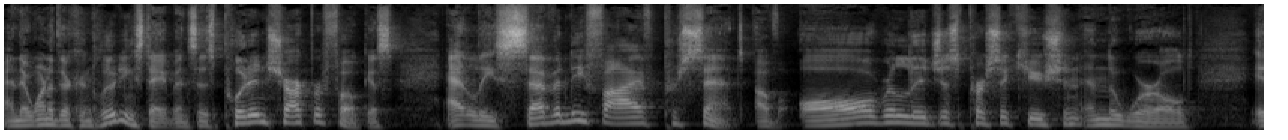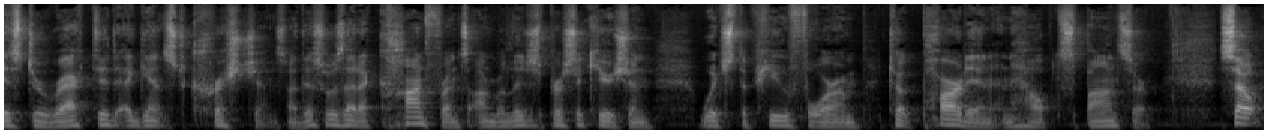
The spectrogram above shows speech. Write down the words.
And one of their concluding statements is put in sharper focus, at least 75% of all religious persecution in the world is directed against Christians. Now, this was at a conference on religious persecution, which the Pew Forum took part in and helped sponsor. So,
